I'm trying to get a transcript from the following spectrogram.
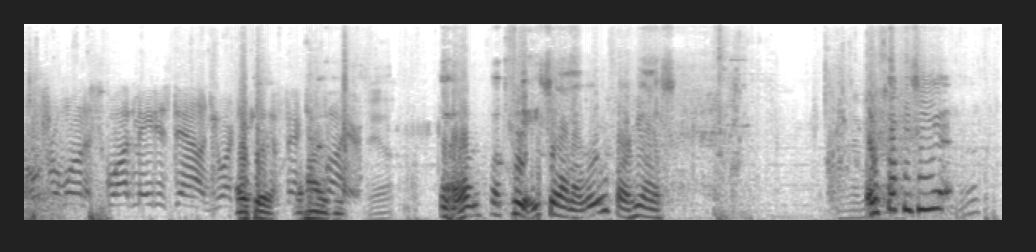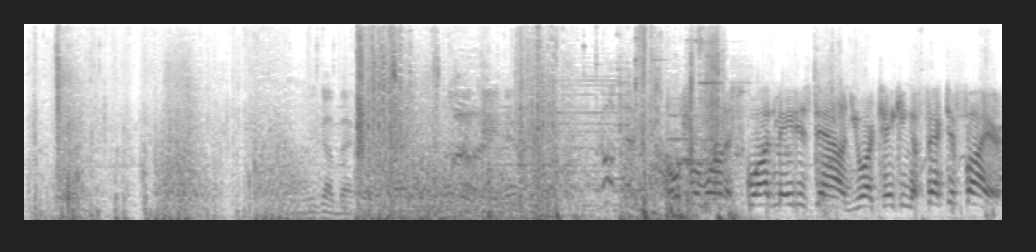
Ultra One, a squad mate is down. You are okay. effective fire. Yeah. Yeah, where the fuck he at? He still on the roof or he on the... s- Where the fuck is he at? Oh, he got back up. One that came down. Ultra One, a squad mate is down. You are taking effective fire.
